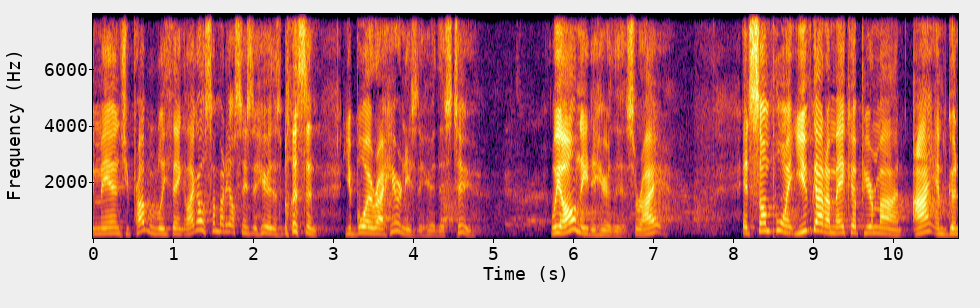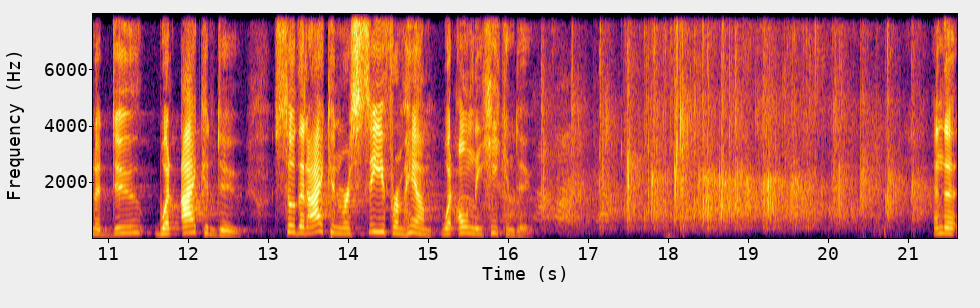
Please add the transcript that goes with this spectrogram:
amens, you probably think, like, oh, somebody else needs to hear this. But listen, your boy right here needs to hear this too. We all need to hear this, right? At some point, you've got to make up your mind I am going to do what I can do so that I can receive from Him what only He can do. And the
